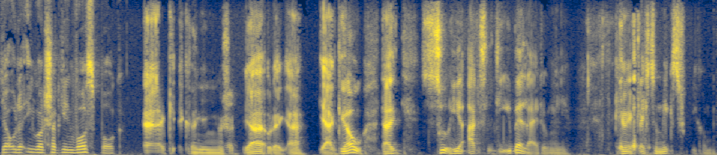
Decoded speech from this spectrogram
Ja, oder Ingolstadt gegen Wolfsburg. Äh, Köln gegen Ingolstadt. Ja, oder ja, ja, genau. Da, so, hier, Axel, die Überleitung hier. Können wir gleich zum nächsten Spiel kommen.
